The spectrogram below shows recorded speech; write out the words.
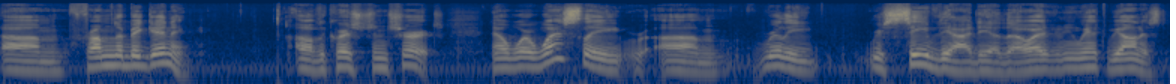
um, from the beginning of the Christian church. Now, where Wesley um, really received the idea, though, I mean, we have to be honest,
